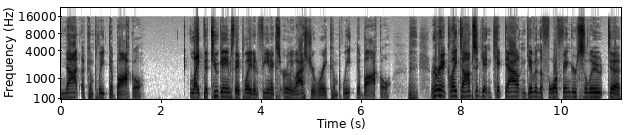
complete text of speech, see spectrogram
not a complete debacle. Like the two games they played in Phoenix early last year were a complete debacle. Remember Klay Thompson getting kicked out and given the four finger salute to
